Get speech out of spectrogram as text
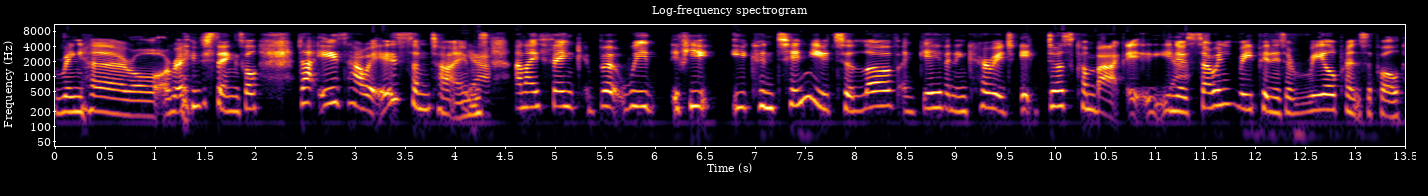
ring her or arrange things well that is how it is sometimes yeah. and i think but we if you you continue to love and give and encourage, it does come back. It, you yeah. know, sowing and reaping is a real principle,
